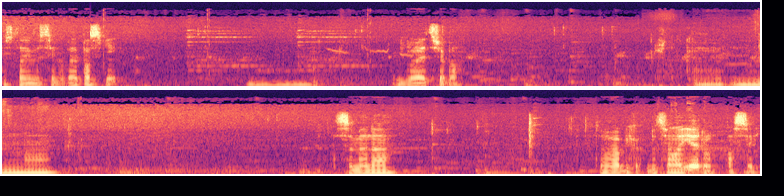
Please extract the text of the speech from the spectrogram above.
postavíme si nové pasti. Jídlo je třeba. Semena. To já bych docela jedl, asi.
